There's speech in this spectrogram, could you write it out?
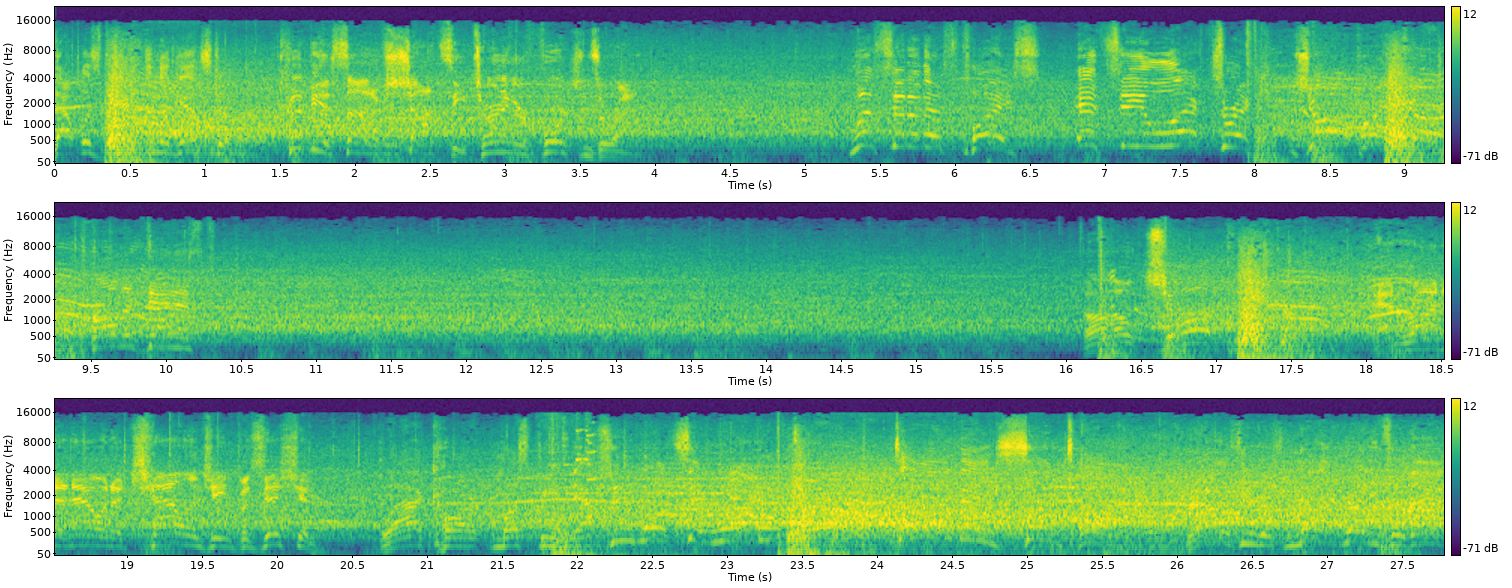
that was building against her. Could be a sign of Shotzi turning her fortunes around. Listen to this place. It's electric. Jawbreaker. Uh-oh, jawbreaker. And Ronda now in a challenging position. Blackheart must be next. She wants it one more time. Diving senton. Rousey was not ready for that.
